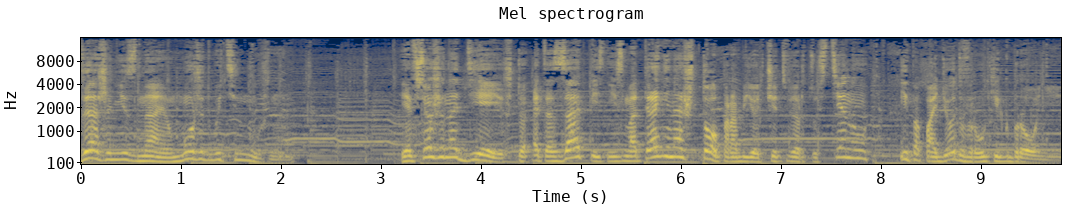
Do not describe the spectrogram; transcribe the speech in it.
даже не знаю, может быть и нужно. Я все же надеюсь, что эта запись, несмотря ни на что, пробьет четвертую стену и попадет в руки к Брони.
